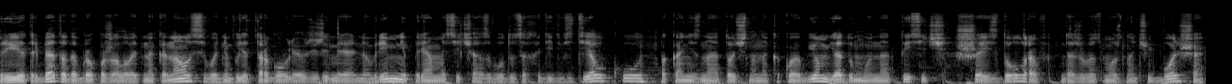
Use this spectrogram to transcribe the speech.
Привет, ребята, добро пожаловать на канал. Сегодня будет торговля в режиме реального времени. Прямо сейчас буду заходить в сделку. Пока не знаю точно на какой объем. Я думаю на 1006 долларов, даже возможно чуть больше.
